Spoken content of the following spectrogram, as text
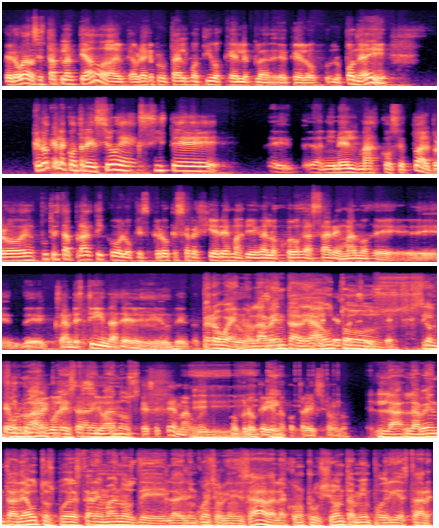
Pero bueno, si está planteado, habría que preguntar los motivos que, él, que lo, pone ahí. Creo que la contradicción existe eh, a nivel más conceptual, pero desde el punto de vista práctico lo que creo que se refiere es más bien a los juegos de azar en manos de, clandestinas. De, pero bueno, la venta de autos informal puede estar en manos... Ese tema, eh, no creo que haya una contradicción. ¿no? La, la venta de autos puede estar en manos de la delincuencia organizada, la construcción también podría estar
